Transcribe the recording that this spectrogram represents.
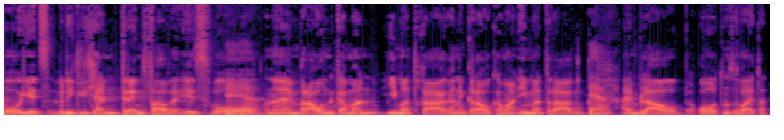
wo jetzt wirklich eine Trendfarbe ist, wo ne, ein Braun kann man immer tragen, ein Grau kann man immer tragen, ein Blau, Rot und so weiter.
